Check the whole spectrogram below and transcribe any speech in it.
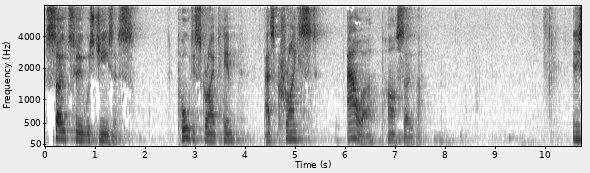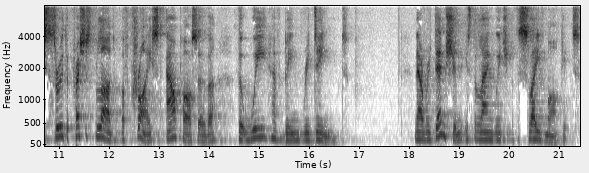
so too was Jesus. Paul described him as Christ, our Passover. It is through the precious blood of Christ, our Passover, that we have been redeemed. Now, redemption is the language of the slave market.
